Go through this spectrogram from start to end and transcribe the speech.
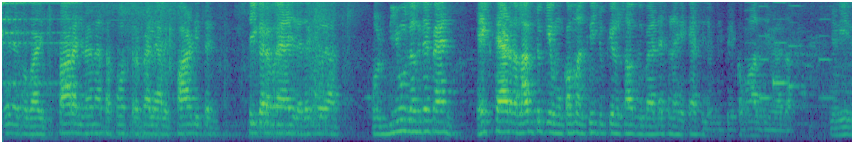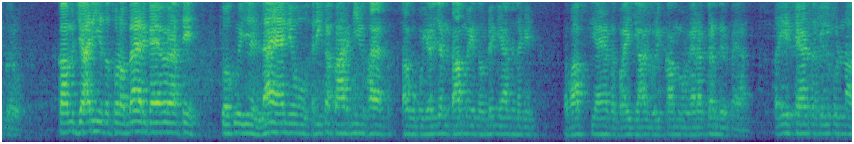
ये देखो भाई सारा जो है ना पोस्टर पहले वाले फाड़ देते स्टिकर वगैरह यार और न्यू लगते पैन एक साइड तो लग चुकी है मुकम्मल थी चुकी है साहब तो बैठे सुना के कैसी लगती पे कमाल नहीं मेरा यकीन करो काम जारी है तो थोड़ा बाहर गए हुए ऐसे तो कोई ये लाया नहीं वो तरीका कार नहीं खाया सब कोई अर्जेंट काम में तो लेके यहाँ से लगे तो वापसी आया तो भाई जान काम वगैरह कर दे पाया तो ये साइड तो बिल्कुल ना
